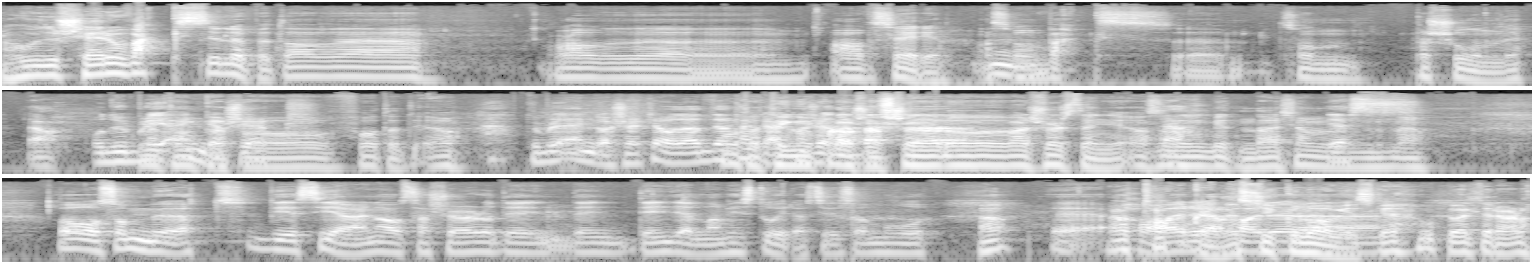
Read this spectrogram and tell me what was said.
Du ser hun vokser i løpet av eh, av, eh, av serien. Altså Mm. vokse eh, sånn personlig. Ja, og du blir engasjert. til ja, Du blir engasjert, ja. og Det, det Få til ting å klare det seg sjøl og være selvstendig. Altså Ja. Den biten der kommer Yes. ja. Og også møte de sidene av seg sjøl og den, den, den delen av historien sin som hun Ja. eh, har takle det psykologiske oppi alt det der, da.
